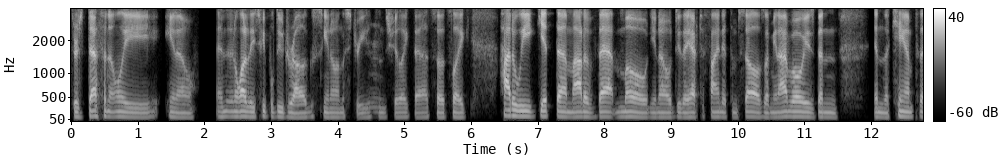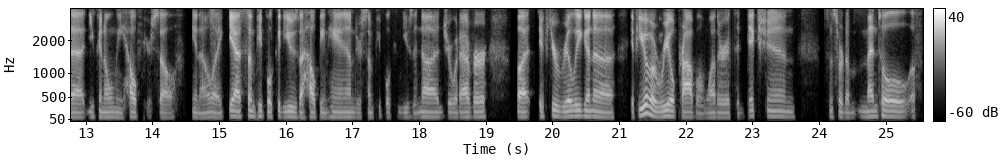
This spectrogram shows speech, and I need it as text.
there's definitely you know and, and a lot of these people do drugs you know on the streets Mhm. and shit like that. So it's like how do we get them out of that mode you know? Do they have to find it themselves? I mean i've always been in the camp that you can only help yourself you know? Like yeah some people could use a helping hand or some people could use a nudge or whatever but if you're really gonna if you have a real problem whether it's addiction some sort of mental aff-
